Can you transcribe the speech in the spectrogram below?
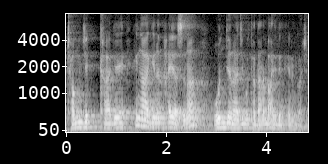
정직하게 행하기는 하였으나 온전하지 못하다는 말이 되는 거죠.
